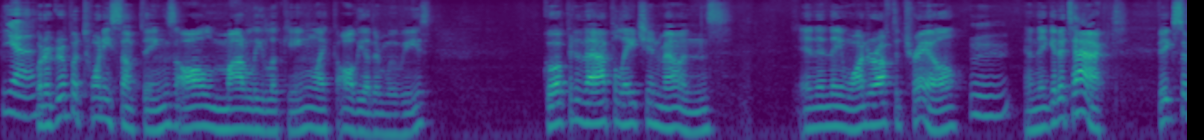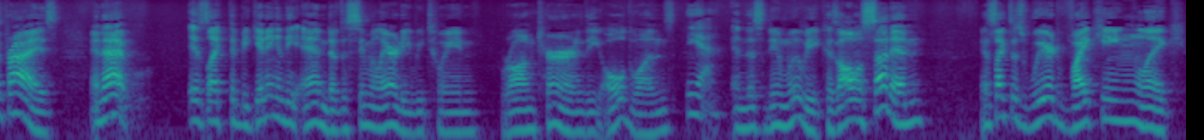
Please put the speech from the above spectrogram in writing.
yeah, but a group of twenty somethings, all modelly looking like all the other movies, go up into the Appalachian Mountains, and then they wander off the trail, mm, and they get attacked. Big surprise, and that is like the beginning and the end of the similarity between Wrong Turn, the old ones, yeah, in this new movie. Because all of a sudden it's like this weird Viking like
